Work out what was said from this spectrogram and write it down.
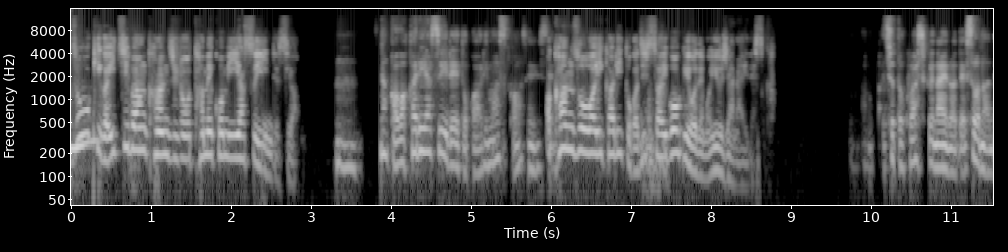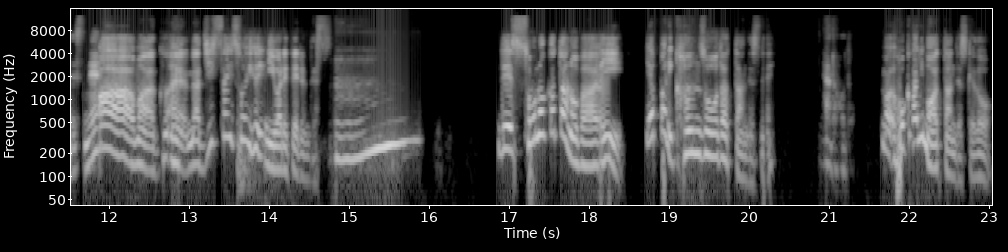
臓器が一番感情を溜め込みやすいんですよ。うん。なんかわかりやすい例とかありますか先生？あ。肝臓は怒りとか実際5行でも言うじゃないですか。ちょっと詳しくないので、そうなんですね。ああ、まあ、まあ、実際そういうふうに言われてるんです。で、その方の場合、やっぱり肝臓だったんですね。なるほど。まあ、他にもあったんですけど、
